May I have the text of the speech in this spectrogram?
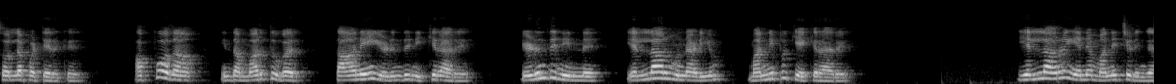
சொல்லப்பட்டிருக்கு. அப்போதான் இந்த மருத்துவர் தானே எழுந்து நிற்கிறாரு எழுந்து நின்று எல்லார் முன்னாடியும் மன்னிப்பு கேட்குறாரு. எல்லாரும் என்னை மன்னிச்சிடுங்க.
